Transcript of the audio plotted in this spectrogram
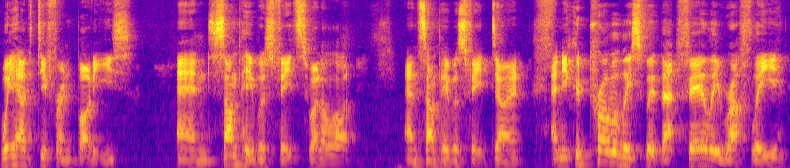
we have different bodies, and some people's feet sweat a lot, and some people's feet don't. And you could probably split that fairly roughly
